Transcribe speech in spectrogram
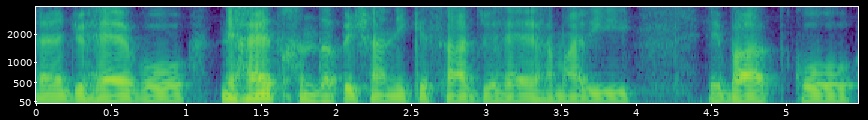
جو ہے وہ نہایت خندہ پیشانی کے ساتھ جو ہے ہماری بات کو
